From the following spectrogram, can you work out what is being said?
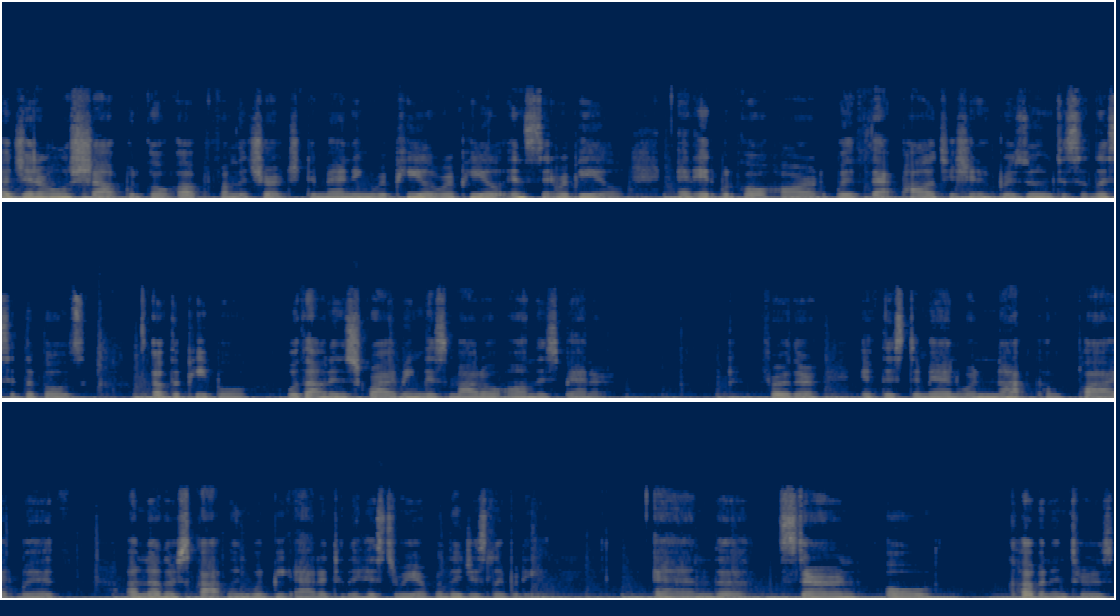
A general shout would go up from the church demanding repeal, repeal, instant repeal, and it would go hard with that politician who presumed to solicit the votes of the people without inscribing this motto on this banner. Further, if this demand were not complied with, another Scotland would be added to the history of religious liberty, and the stern old Covenanters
